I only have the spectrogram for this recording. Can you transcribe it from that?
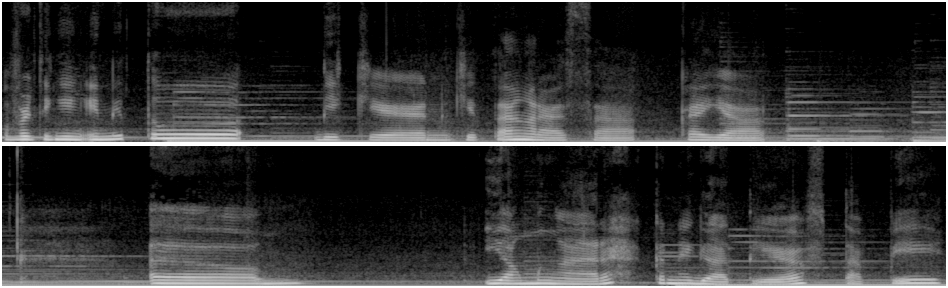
overthinking ini tuh bikin kita ngerasa kayak um, yang mengarah ke negatif tapi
